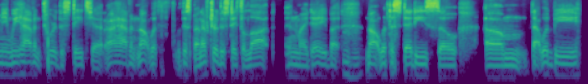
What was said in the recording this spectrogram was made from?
mean, we haven't toured the states yet. I haven't, not with, with this band. I've toured the states a lot in my day, but Mhm. not with the steadies. So um, that would be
